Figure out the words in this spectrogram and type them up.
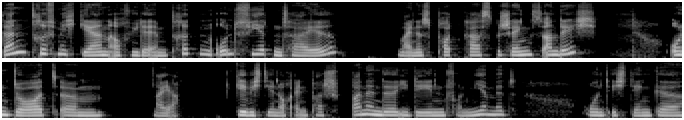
dann triff mich gern auch wieder im dritten und vierten Teil meines Podcast-Geschenks an dich. Und dort, ähm, naja, gebe ich dir noch ein paar spannende Ideen von mir mit. Und ich denke,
